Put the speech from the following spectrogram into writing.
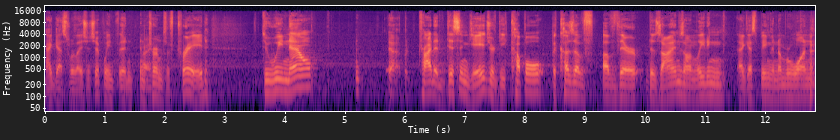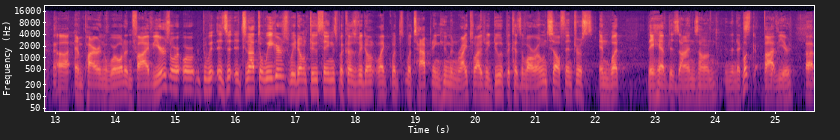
I guess, relationship. We, in, in Right. terms of trade, do we now uh, try to disengage or decouple because of of their designs on leading, I guess, being the number one uh, empire in the world in five years, or, or do we, is it, it's not the Uyghurs? We don't do things because we don't like what's what's happening human rights wise. We do it because of our own self interest and what they have designs on in the next Look, five years. Uh,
